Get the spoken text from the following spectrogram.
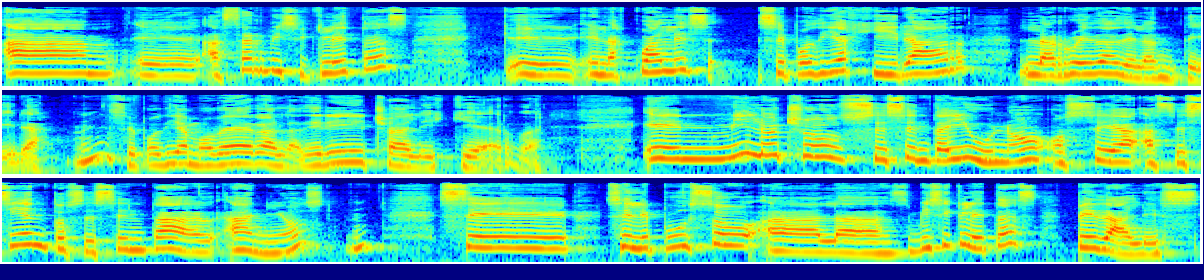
a eh, hacer bicicletas en las cuales se podía girar la rueda delantera, se podía mover a la derecha, a la izquierda. En 1861, o sea, hace 160 años, se, le puso a las bicicletas pedales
